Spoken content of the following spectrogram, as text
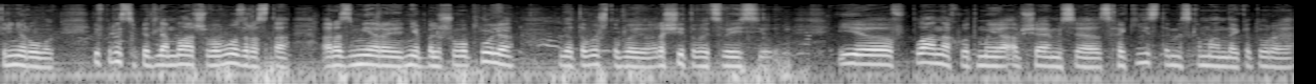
тренировок. И, в принципе, для младшего возраста размеры небольшого поля для того, чтобы рассчитывать свои силы. И э, в планах вот мы общаемся с хоккеистами, с командой, которая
